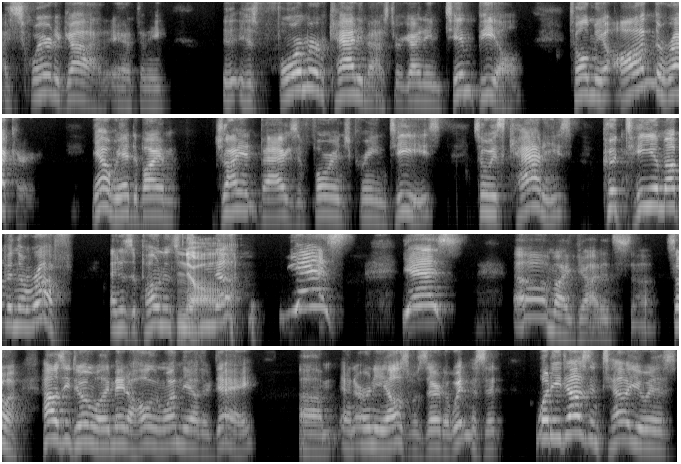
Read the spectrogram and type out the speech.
I swear to God, Anthony, his former caddy master, a guy named Tim Peel, told me on the record, yeah, we had to buy him giant bags of four inch green teas so his caddies could tee him up in the rough and his opponents No. know. Yes, yes. Oh my God. It's uh, so how's he doing? Well, he made a hole in one the other day, um, and Ernie Els was there to witness it. What he doesn't tell you is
